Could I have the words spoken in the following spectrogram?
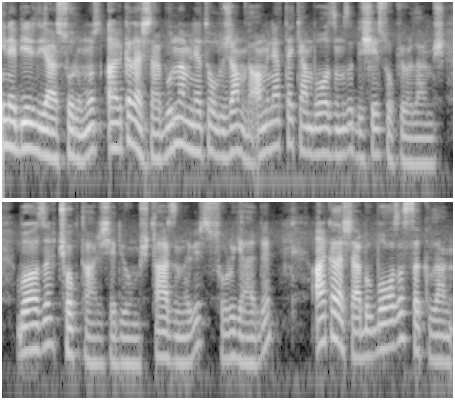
Yine bir diğer sorumuz. Arkadaşlar bunun ameliyatı olacağım da ameliyattayken boğazımıza bir şey sokuyorlarmış. Boğazı çok tahriş ediyormuş tarzında bir soru geldi. Arkadaşlar bu boğaza sakılan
